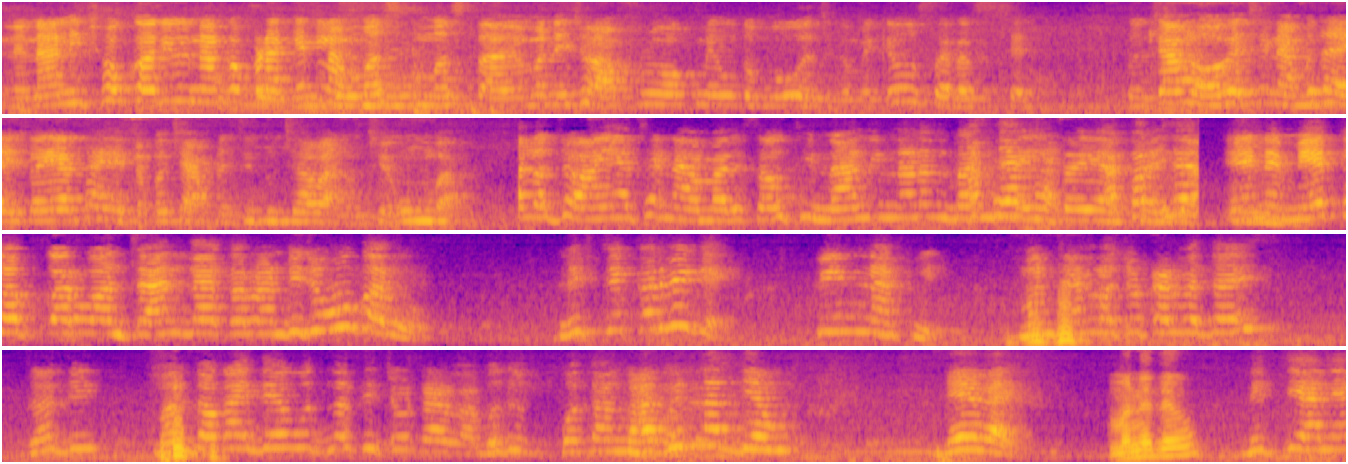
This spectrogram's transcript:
અને નાની છોકરીઓના કપડા કેટલા મસ્ત મસ્ત આવે. મને જો આ ફ્રોક ને એવું તો બહુ જ ગમે. કેવું સરસ છે. તો ચાલો હવે છે ને આ બધા તૈયાર થાય એટલે પછી આપણે સીધું જવાનું છે ઉંબા ચાલો જો અહીંયા છે ને અમારી સૌથી નાની નણંદ બાંધે ઈ તૈયાર થાય એને મેકઅપ કરવાનું ચાંદલા કરવાનું બીજું શું કરવું? લિપસ્ટિક કરવી કે? પિન નાખવી. મન ચાંદલો ચોટાડવા દઈશ. મન તો કઈ દેવું જ નથી ચોટાડવા. બધું પોતાનું મને દેવું? દિત્યાને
